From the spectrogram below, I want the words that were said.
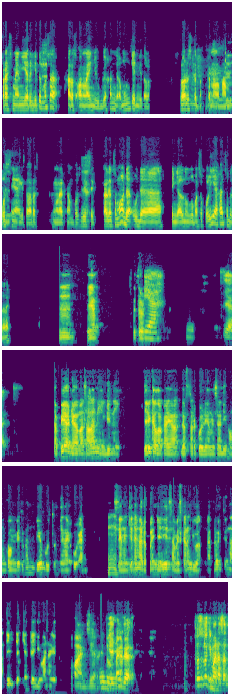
freshman year gitu masa harus online juga kan nggak mungkin gitu loh lo harus ket- kenal Hmm. kampusnya gitu harus ngeliat kampus Ya. fisik kalian semua udah udah tinggal nunggu masuk kuliah kan sebenarnya Hmm, iya. Betul. Iya. Iya. Tapi ada masalah nih gini. Jadi kalau kayak daftar kuliah misalnya di Hong Kong gitu kan dia butuh nilai UN. Hmm. Sedangkan kita nggak ada UN jadi sampai sekarang juga nggak tahu itu nanti jadinya kayak gimana gitu. Wah, anjir Oh, itu iya juga. Terus lu gimana, San?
